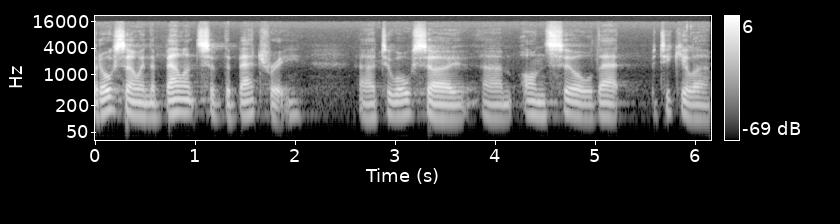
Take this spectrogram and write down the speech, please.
but also in the balance of the battery uh, to also um, on-sell that particular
